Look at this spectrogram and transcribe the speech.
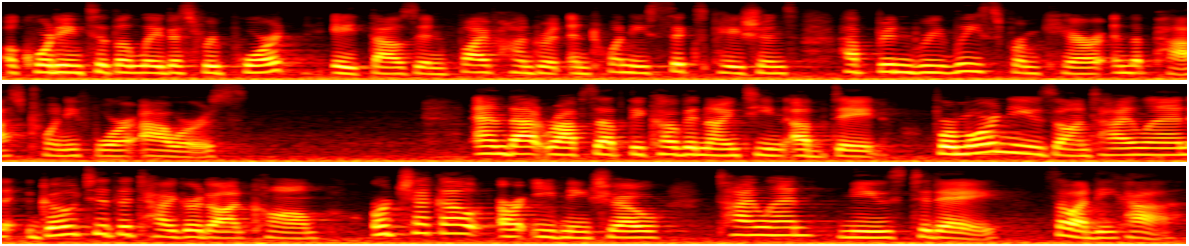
According to the latest report, 8,526 patients have been released from care in the past 24 hours. And that wraps up the COVID 19 update. For more news on Thailand, go to thethaiger.com or check out our evening show, Thailand News Today. สวัสดีค่ะ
